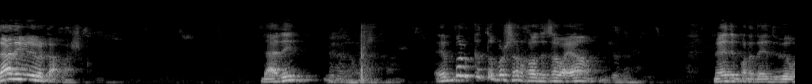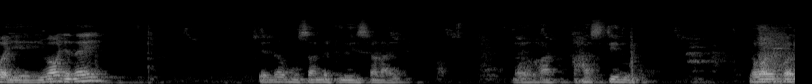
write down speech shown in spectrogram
دا دې ویډیو ته خوښ دا دې بل کتاب شرح او د سوایا نه دې پر دې دوه وایي یو وجه دی چې دا مصنف لوی سړی دی دا غټ هستی دی نو پر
